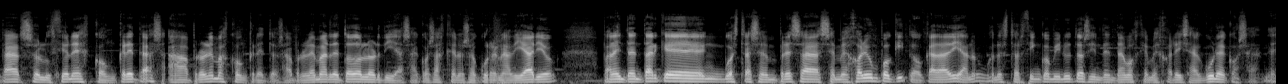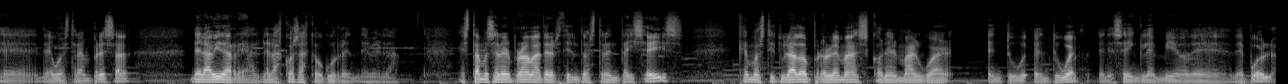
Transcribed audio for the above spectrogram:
dar soluciones concretas a problemas concretos, a problemas de todos los días, a cosas que nos ocurren a diario, para intentar que vuestras empresas se mejore un poquito cada día, ¿no? Con estos cinco minutos intentamos que mejoréis alguna cosa de, vuestra empresa, de la vida real, de las cosas que ocurren de verdad. Estamos en el programa 336 que hemos titulado Problemas con el malware en tu, web, en ese inglés mío de pueblo.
